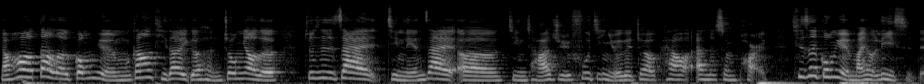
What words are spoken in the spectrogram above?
然后到了公园，我们刚刚提到一个很重要的，就是在紧连在呃警察局附近有一个叫 Cal Anderson Park。其实这公园蛮有历史的。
